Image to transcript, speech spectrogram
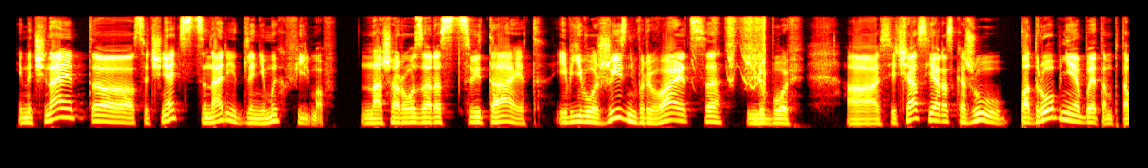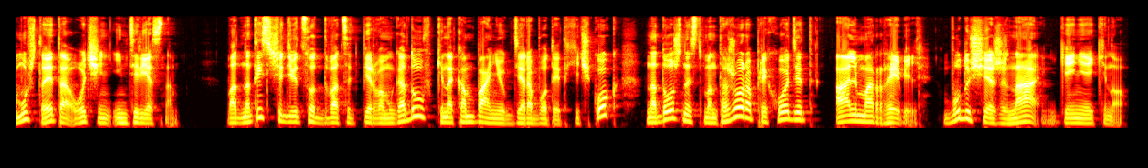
и начинает э, сочинять сценарии для немых фильмов. Наша роза расцветает, и в его жизнь врывается любовь. А сейчас я расскажу подробнее об этом, потому что это очень интересно. В 1921 году в кинокомпанию, где работает Хичкок, на должность монтажера приходит Альма Ревель, будущая жена гения кино.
